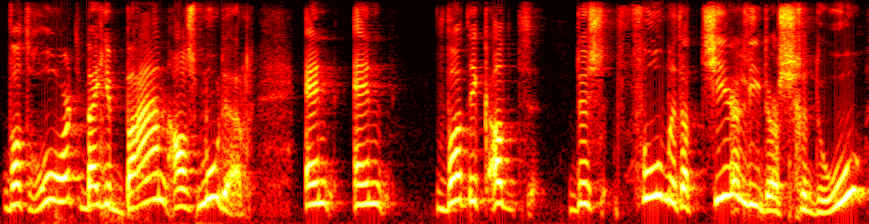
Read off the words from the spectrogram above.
wat hoort bij je baan als moeder. En, en wat ik dus voel met dat cheerleadersgedoe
